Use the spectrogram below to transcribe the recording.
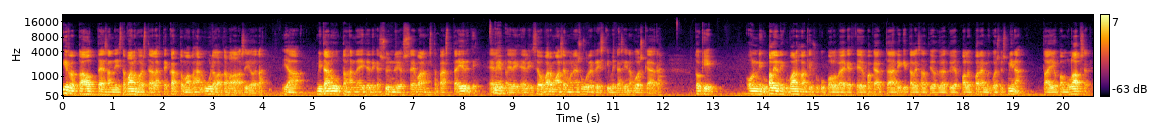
irrottaa otteensa niistä vanhoista ja lähteä katsomaan vähän uudella tavalla asioita. Ja mitään uuttahan ei tietenkään synny, jos ei vanhasta päästä irti. Eli, eli, eli se on varmaan semmoinen suuri riski, mitä siinä voisi käydä. Toki on niin kuin paljon niin kuin vanhaakin sukupolvea, ketkä jopa käyttää digitalisaatiohyötyjä paljon paremmin kuin esimerkiksi minä tai jopa mun lapset.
